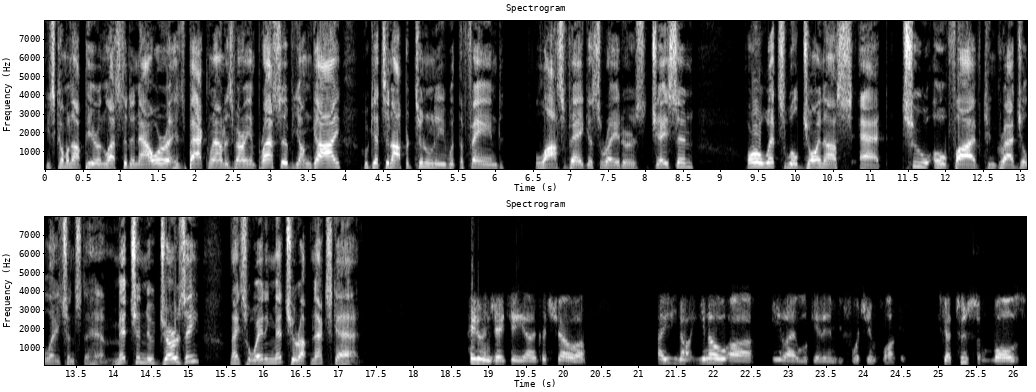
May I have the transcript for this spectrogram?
He's coming up here in less than an hour. His background is very impressive. Young guy who gets an opportunity with the famed Las Vegas Raiders. Jason Horowitz will join us at 205. Congratulations to him. Mitch in New Jersey. Thanks for waiting, Mitch. You're up next. Go ahead. How you doing, JT? Uh, good show. Uh, you know, you know, uh, Eli will get in before Jim Plunkett. He's got two Super Bowls.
